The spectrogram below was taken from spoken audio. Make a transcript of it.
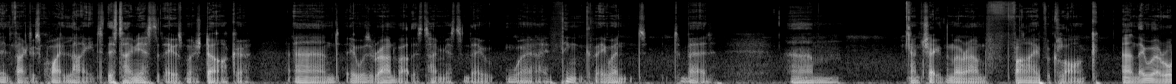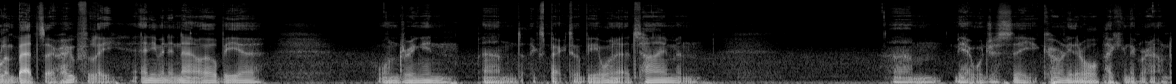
In fact, it's quite light. This time yesterday was much darker, and it was around about this time yesterday where I think they went to bed. Um, I checked them around five o'clock, and they were all in bed. So hopefully, any minute now they'll be uh, wandering in, and expect it'll be one at a time. And um, yeah, we'll just see. Currently, they're all pecking the ground.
